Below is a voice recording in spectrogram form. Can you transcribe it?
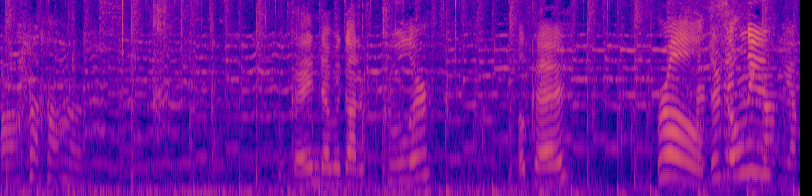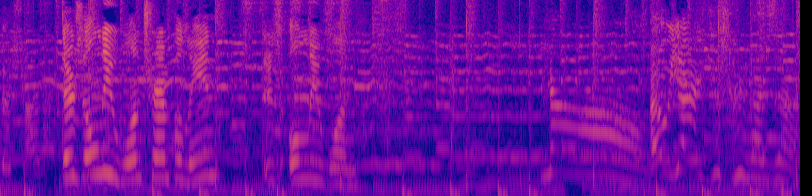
Oh. Wait. Okay, and then we got a cooler. Okay. Bro, And there's only on the other side. there's only one trampoline. There's only one. no. Oh yeah, I just realized that.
